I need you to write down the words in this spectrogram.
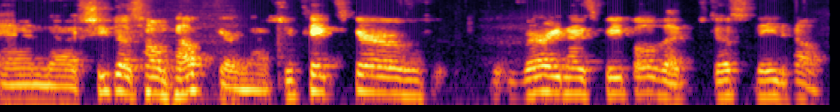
And uh, she does home health care now. She takes care of very nice people that just need help.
